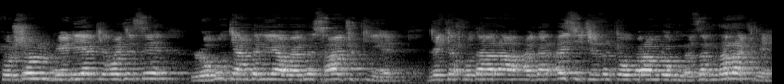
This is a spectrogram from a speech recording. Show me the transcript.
سوشل میڈیا کی وجہ سے لوگوں کے اندر یہ اویئرنیس آ چکی ہے۔ لیکن خدا را اگر ایسی چیزوں کے اوپر ہم لوگ نظر نہ رکھ لیں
